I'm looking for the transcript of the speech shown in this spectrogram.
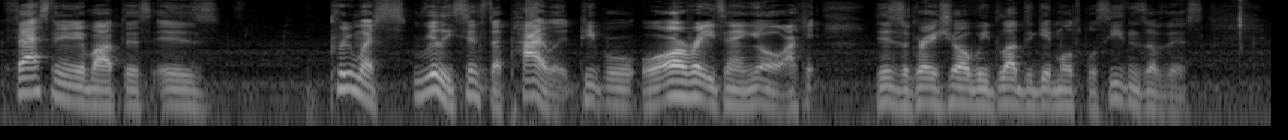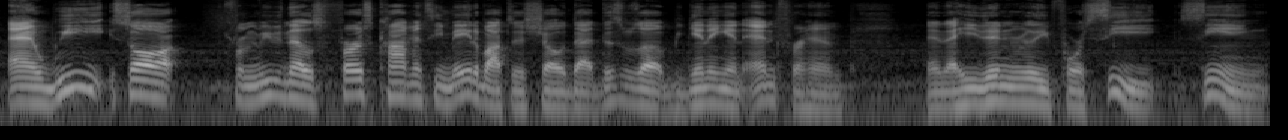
fascinating about this is pretty much really since the pilot, people were already saying, "Yo, I can This is a great show. We'd love to get multiple seasons of this." And we saw from even those first comments he made about this show that this was a beginning and end for him, and that he didn't really foresee seeing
